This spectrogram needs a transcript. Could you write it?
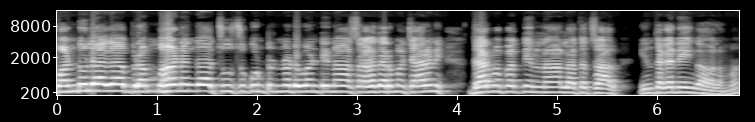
పండులాగా బ్రహ్మాండంగా చూసుకుంటున్నటువంటి నా సహధర్మచారిని ధర్మపత్ని నా లత చాలు. ఇంతగానే ఏం కావాలమ్మా.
